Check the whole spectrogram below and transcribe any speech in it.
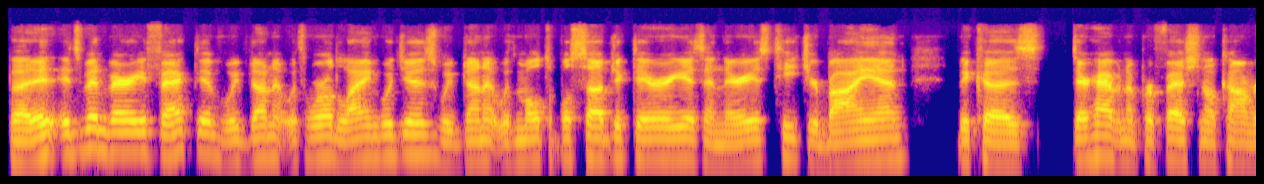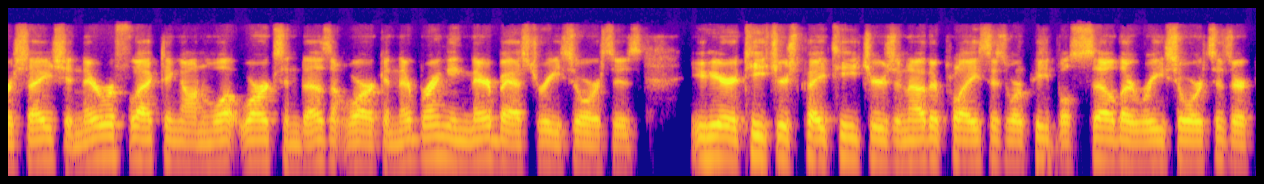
but it, has been very effective. We've done it with world languages, we've done it with multiple subject areas, and there is teacher buy in because they're having a professional conversation. They're reflecting on what works and doesn't work, and they're bringing their best resources. You hear teachers pay teachers in other places where people sell their resources or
